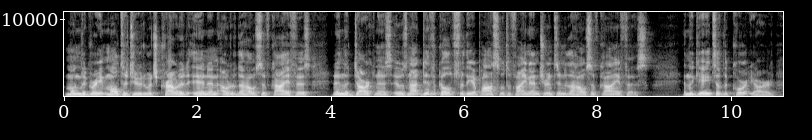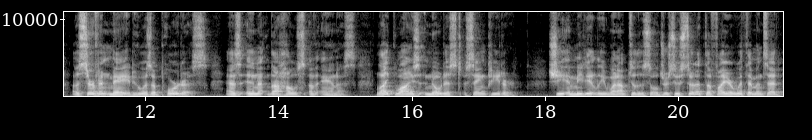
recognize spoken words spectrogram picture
Among the great multitude which crowded in and out of the house of Caiaphas, and in the darkness, it was not difficult for the apostle to find entrance into the house of Caiaphas. In the gates of the courtyard, a servant maid who was a portress, as in the house of Annas, likewise noticed St. Peter. She immediately went up to the soldiers who stood at the fire with him and said,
